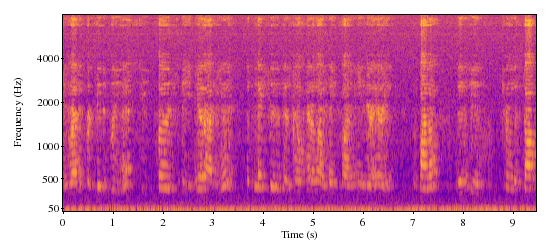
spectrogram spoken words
and run it for two to three minutes to purge the air out of the unit, but to make sure that there's no hairline leaks on any of your areas. The final is to turn the stop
